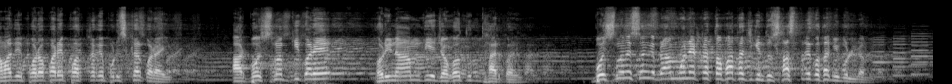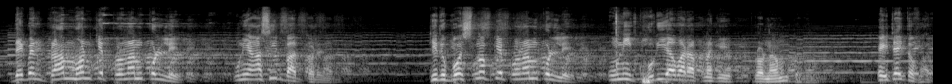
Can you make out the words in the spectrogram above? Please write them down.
আমাদের পরপারে পত্রকে পরিষ্কার করায়। আর বৈষ্ণব কি করে? হরিনাম দিয়ে জগৎ উদ্ধার করে। বৈষ্ণবের সঙ্গে ব্রাহ্মণের একটা তফাৎ আছে, কিন্তু শাস্ত্রের কথা আমি বললাম। দেখবেন, ব্রাহ্মণকে প্রণাম করলে উনি আশীর্বাদ করেন। কিন্তু বৈষ্ণবকে প্রণাম করলে উনি ঘুরিয়ে আবার আপনাকে প্রণাম করেন। এইটাই তো ভাব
